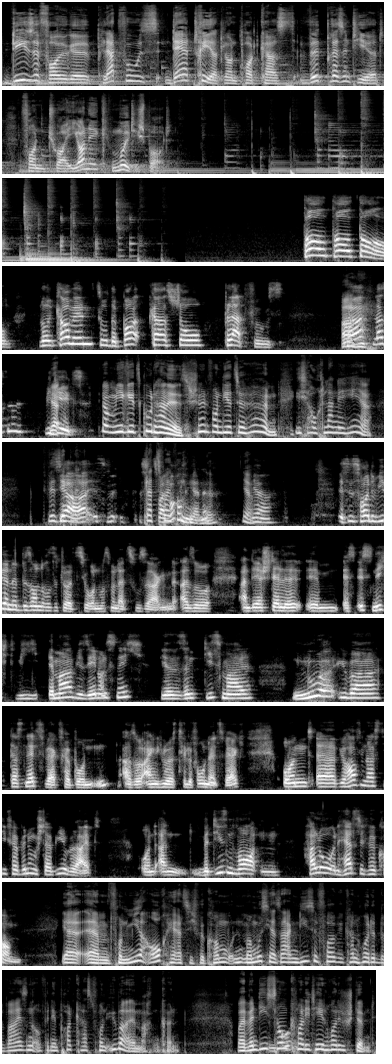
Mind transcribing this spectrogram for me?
Diese Folge Plattfuß, der Triathlon-Podcast, wird präsentiert von Trionic Multisport. Toll, toll, toll. Willkommen zu der Podcast-Show Plattfuß. Ah. Na, Lasse, wie Ja. geht's? Ja, mir geht's gut, Hannes. Schön von dir zu hören. Ist ja auch lange her. Ja, es ist glatt zwei, Wochen, her, ne? Ja. Ja. Es ist heute wieder eine besondere Situation, muss man dazu sagen. Also an der Stelle, ähm, es ist nicht wie immer, wir sehen uns nicht. Wir sind diesmal nur über das Netzwerk verbunden, also eigentlich nur das Telefonnetzwerk. Und äh, wir hoffen, dass die Verbindung stabil bleibt. Und an, mit diesen Worten, hallo und herzlich willkommen. Ja, ähm, von mir auch herzlich willkommen. Und man muss ja sagen, diese Folge kann heute beweisen, ob wir den Podcast von überall machen können. Weil wenn die Soundqualität heute stimmt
